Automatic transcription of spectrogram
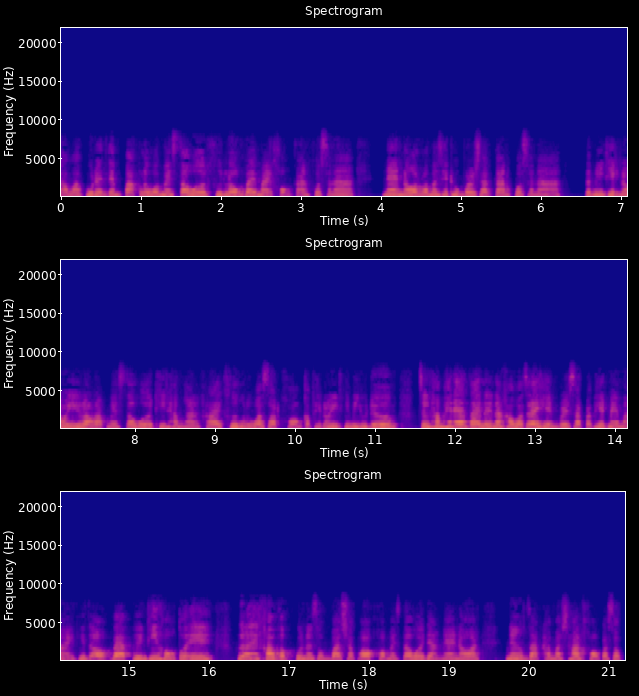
สามารถพูดได้เต็มปากเลยว่า Metaverse คือโลกใบใหม่ของการโฆษณา แน่นอนว่าไม่ใช่ทุกบริษัทการโฆษณา จะมีเทคโนโลยีรองรับ Metaverse ที่ทำงานคล้ายคลึงหรือว่าสอดคล้องกับเทคโนโลยีที่มีอยู่เดิม จึงทำให้แน่ใจเลยนะคะ ว่าจะได้เห็นบริษัทประเภทใหม่ๆ ที่จะออกแบบพื้นที่ของตัวเอง เพื่อให้เข้ากับคุณสมบัติเฉพาะของ Metaverse อย่างแน่นอน เนื่องจากธรรมชาติของประสบ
